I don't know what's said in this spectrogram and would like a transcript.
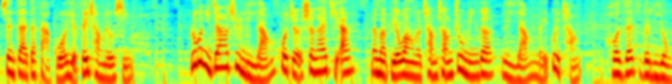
现在在法国也非常流行。如果你将要去里昂或者圣埃提安，那么别忘了尝尝著名的里昂玫瑰肠 Josette de Lyon，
